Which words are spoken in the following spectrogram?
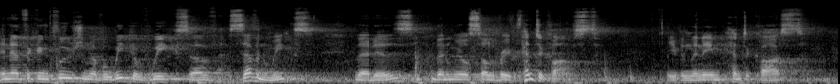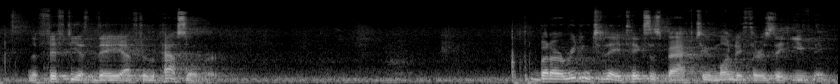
And at the conclusion of a week of weeks, of seven weeks, that is, then we'll celebrate Pentecost, even the name Pentecost, the 50th day after the Passover. But our reading today takes us back to Maundy, Thursday evening.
